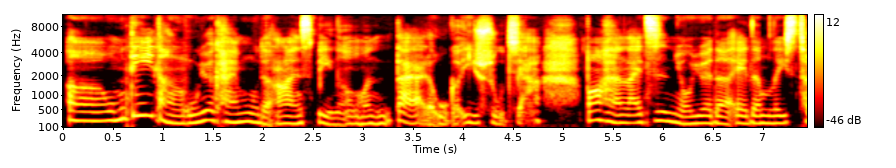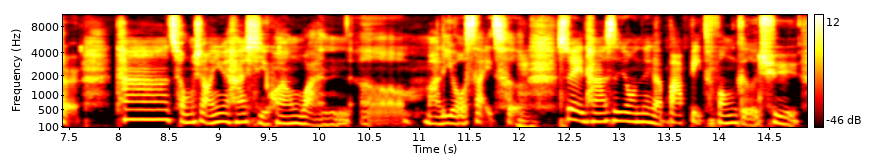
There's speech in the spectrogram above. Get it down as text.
呃，我们第一档五月开幕的 RSB 呢，我们带来了五个艺术家，包含来自纽约的 Adam Lister，他从小因为他喜欢玩呃马里奥赛车，所以他是用那个八 bit 风格去。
